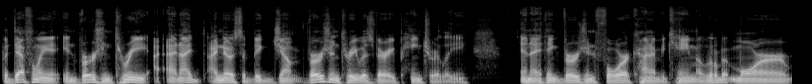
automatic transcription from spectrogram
but definitely in version three, and I, I noticed a big jump. Version three was very painterly. And I think version four kind of became a little bit more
